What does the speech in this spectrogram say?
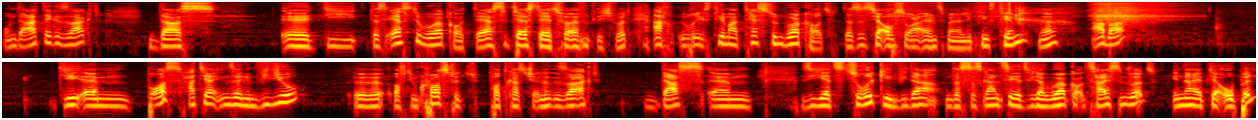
Und da hat er gesagt, dass äh, die, das erste Workout, der erste Test, der jetzt veröffentlicht wird. Ach, übrigens Thema Test und Workout. Das ist ja auch so eines meiner Lieblingsthemen. Ne? Aber die ähm, Boss hat ja in seinem Video äh, auf dem CrossFit Podcast Channel gesagt, dass ähm, sie jetzt zurückgehen wieder und dass das Ganze jetzt wieder Workouts heißen wird innerhalb der Open.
